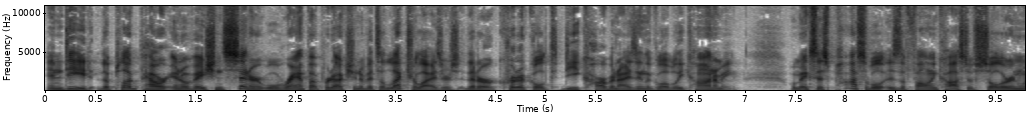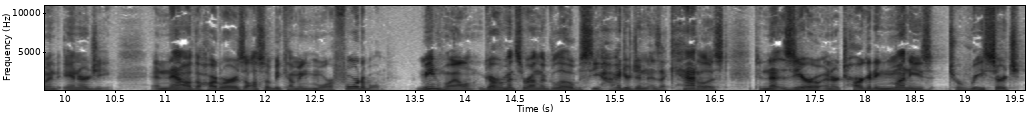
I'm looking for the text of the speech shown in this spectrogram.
Indeed, the Plug Power Innovation Center will ramp up production of its electrolyzers that are critical to decarbonizing the global economy. What makes this possible is the falling cost of solar and wind energy, and now the hardware is also becoming more affordable. Meanwhile, governments around the globe see hydrogen as a catalyst to net zero and are targeting monies to research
